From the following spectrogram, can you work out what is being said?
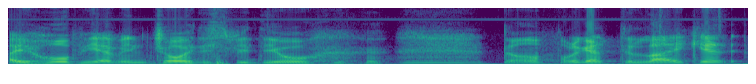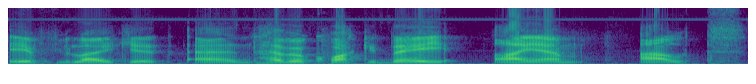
I hope you have enjoyed this video. Don't forget to like it if you like it, and have a quacky day. I am out.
